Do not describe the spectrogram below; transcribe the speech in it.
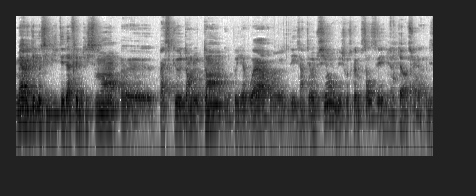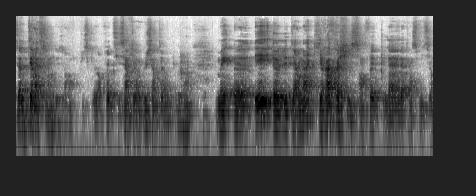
mais avec des possibilités d'affaiblissement, euh, parce que dans le temps, il peut y avoir euh, des interruptions, des choses comme ça, c'est euh, des altérations déjà, puisque en fait, si c'est interrompu, c'est interrompu. Hein. Mais, et les termas qui rafraîchissent en fait la, la transmission.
